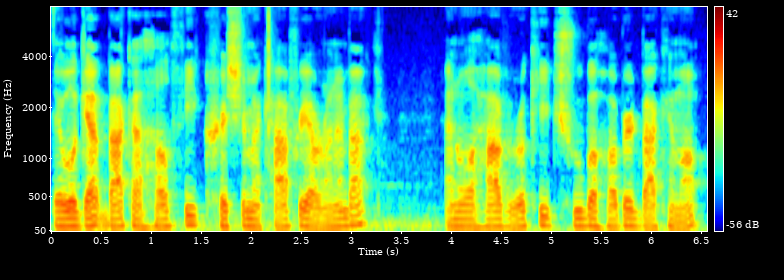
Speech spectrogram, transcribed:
They will get back a healthy Christian McCaffrey at running back and will have rookie Chuba Hubbard back him up.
